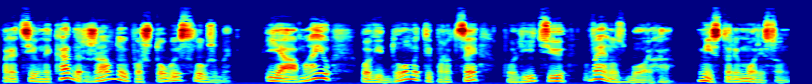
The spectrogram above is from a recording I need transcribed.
працівника Державної поштової служби. Я маю повідомити про це поліцію Венусборга, містере Морісон.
